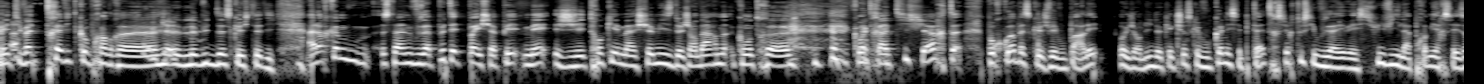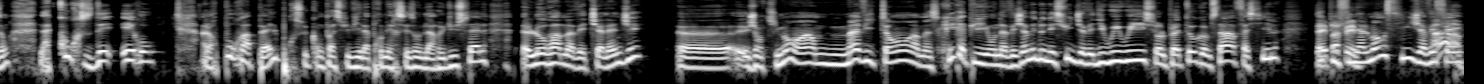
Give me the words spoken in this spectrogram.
Mais tu vas très vite comprendre le but de ce que je te dis. Alors, comme ça ne vous a peut-être pas échappé, mais j'ai troqué ma chemise de gendarme contre, contre un t-shirt. Pourquoi? Parce que je vais vous parler aujourd'hui de quelque chose que vous connaissez peut-être, surtout si vous avez suivi la première saison, la course des héros. Alors, pour rappel, pour ceux qui n'ont pas suivi la première saison de la rue du sel, Laura m'avait challengé euh, gentiment, hein, en m'invitant à m'inscrire. Et puis, on n'avait jamais donné suite. J'avais dit oui, oui, sur le plateau, comme ça, facile. et pas fait. finalement, si, j'avais ah. fait.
